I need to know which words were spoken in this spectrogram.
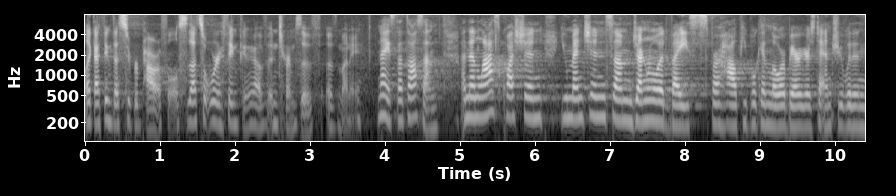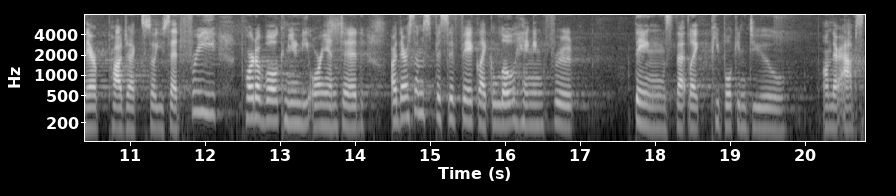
like I think that's super powerful. So that's what we're thinking of in terms of, of money. Nice, that's awesome. And then last question, you mentioned some general advice for how people can lower barriers to entry within their project. So you said free, portable, community-oriented. Are there some specific like low-hanging fruit things that like people can do on their apps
